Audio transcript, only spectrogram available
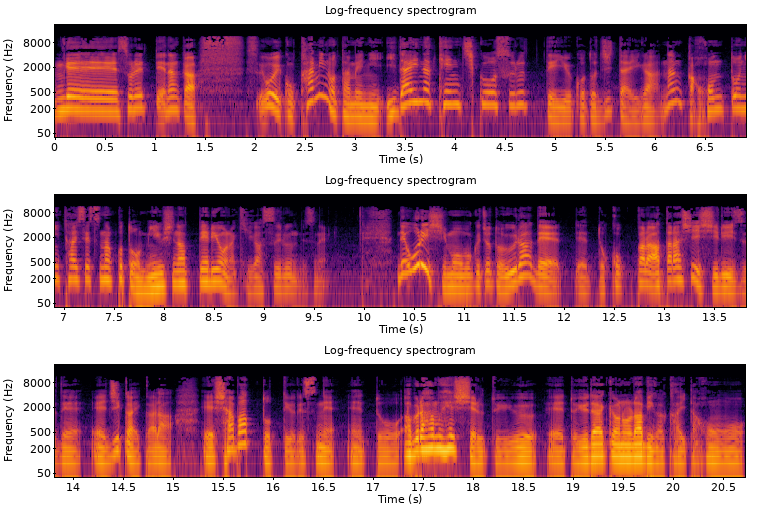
で、それってなんか、すごいこう神のために偉大な建築をするっていうこと自体が、なんか本当に大切なことを見失っているような気がするんですね。で、オリシも僕ちょっと裏で、えっと、こっから新しいシリーズで、えー、次回から、えー、シャバットっていうですね、えっと、アブラハム・ヘッシェルという、えっと、ユダヤ教のラビが書いた本を、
